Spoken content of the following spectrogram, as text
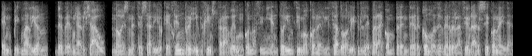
En Pygmalion, de Bernard Shaw, no es necesario que Henry Ibgins trabe un conocimiento íntimo con Elizabeth Little para comprender cómo debe relacionarse con ella.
